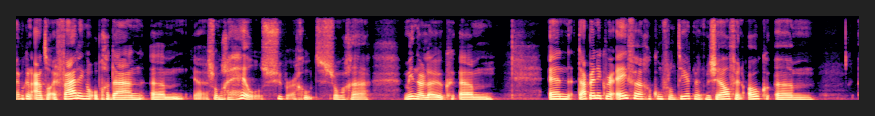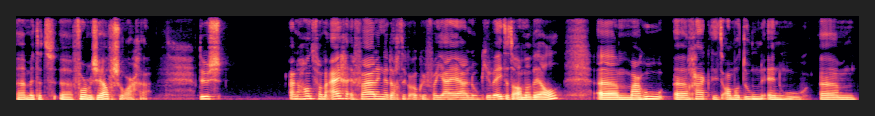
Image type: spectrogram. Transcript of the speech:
heb ik een aantal ervaringen opgedaan. Um, sommige heel super goed, sommige minder leuk. en daar ben ik weer even geconfronteerd met mezelf en ook uh, met het voor mezelf zorgen. Dus aan de hand van mijn eigen ervaringen dacht ik ook weer van ja, ja, Noek, je weet het allemaal wel. Um, maar hoe uh, ga ik dit allemaal doen en hoe, um,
